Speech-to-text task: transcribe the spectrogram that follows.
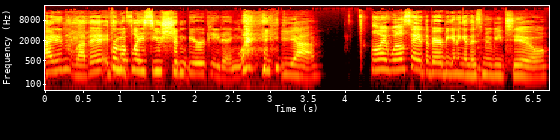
I didn't love it. It from a place you shouldn't be repeating. Like, Yeah. Well, I will say at the very beginning of this movie too,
